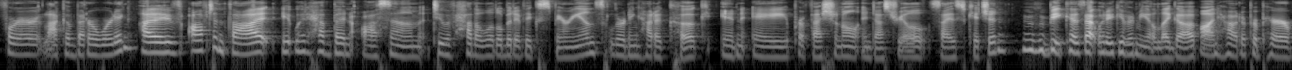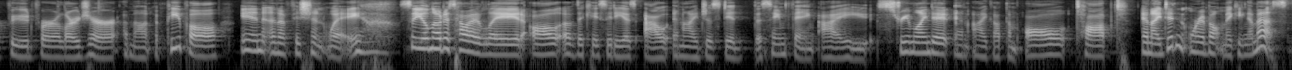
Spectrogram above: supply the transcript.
for lack of better wording. I've often thought it would have been awesome to have had a little bit of experience learning how to cook in a professional industrial sized kitchen because that would have given me a leg up on how to prepare food for a larger amount of people in an efficient way. So you'll notice how I laid all of the quesadillas out and I just did the same thing. I streamlined it and I got them all topped and I didn't worry about making a mess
